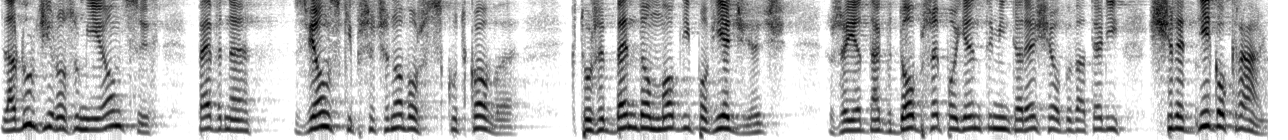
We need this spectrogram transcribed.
dla ludzi rozumiejących pewne związki przyczynowo-skutkowe, którzy będą mogli powiedzieć, że jednak w dobrze pojętym interesie obywateli średniego kraju,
